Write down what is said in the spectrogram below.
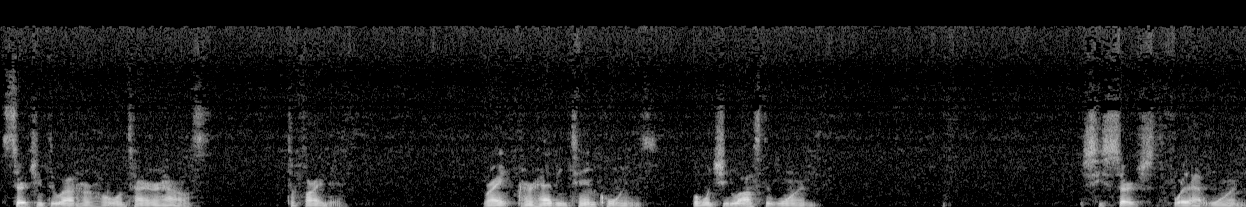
Searching throughout her whole entire house to find it, right? Her having 10 coins, but when she lost the one, she searched for that one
